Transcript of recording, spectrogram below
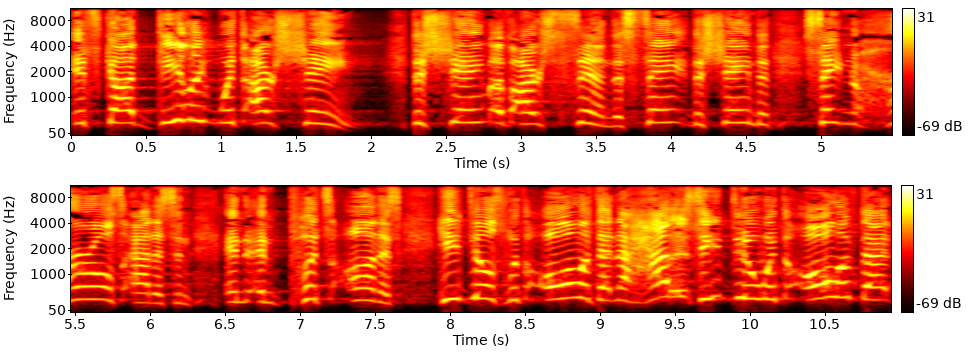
it's God dealing with our shame. The shame of our sin, the, shame that Satan hurls at us and, and, and puts on us. He deals with all of that. Now, how does he deal with all of that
